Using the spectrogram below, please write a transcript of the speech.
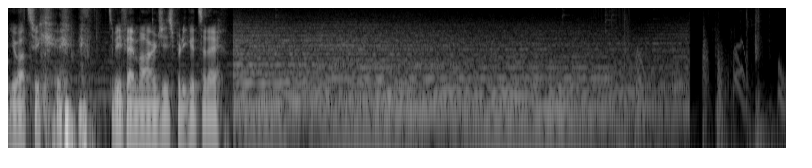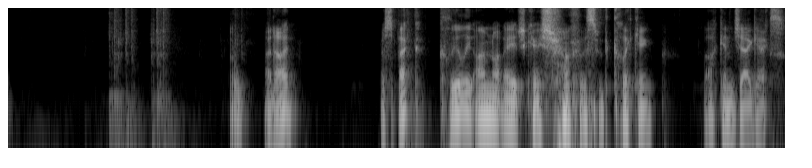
You are too good. to be fair, my RNG is pretty good today. Oh, I died. Respect. Clearly, I'm not AHK strongest with clicking. Fucking Jagex.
